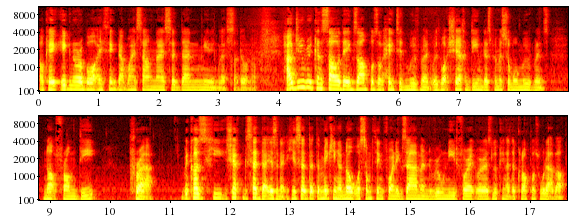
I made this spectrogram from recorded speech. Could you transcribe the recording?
Okay, ignorable, I think that might sound nicer than meaningless. I don't know. How do you reconcile the examples of hated movement with what Sheikh deemed as permissible movements, not from the prayer? because he Sheikh said that, isn't it? He said that the making a note was something for an exam and real need for it, whereas looking at the clock was all that about,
